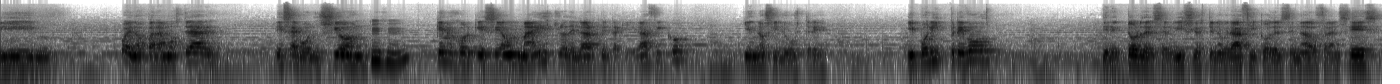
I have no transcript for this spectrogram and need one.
Y bueno, para mostrar esa evolución, qué mejor que sea un maestro del arte taquigráfico quien nos ilustre. Hippolyte Prévost, director del Servicio Estenográfico del Senado francés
